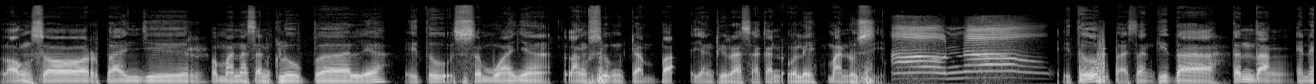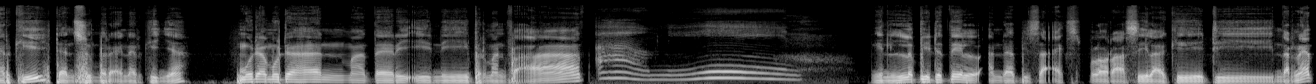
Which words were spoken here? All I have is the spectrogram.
longsor, banjir, pemanasan global ya, itu semuanya langsung dampak yang dirasakan oleh manusia. Oh no. Itu bahasan kita tentang energi dan sumber energinya. Mudah-mudahan materi ini bermanfaat. Amin ingin lebih detail Anda bisa eksplorasi lagi di internet.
